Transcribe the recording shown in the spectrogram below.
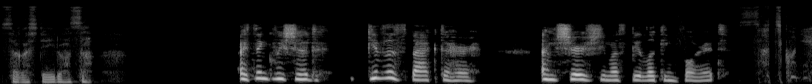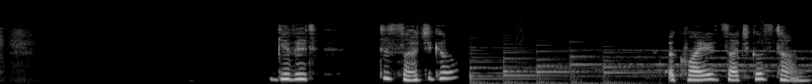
探しているはずだ I think we should give this back to her. I'm sure she must be looking for it. 幸子に Give it to Sachiko? Acquired Sachiko's tongue.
